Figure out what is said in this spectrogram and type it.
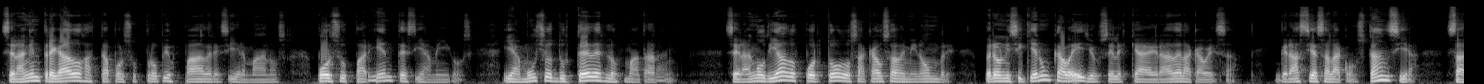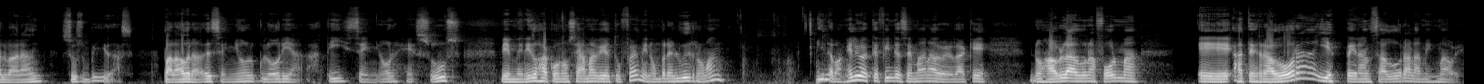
Serán entregados hasta por sus propios padres y hermanos, por sus parientes y amigos, y a muchos de ustedes los matarán. Serán odiados por todos a causa de mi nombre, pero ni siquiera un cabello se les caerá de la cabeza. Gracias a la constancia, salvarán sus vidas. Palabra del Señor, gloria a ti, Señor Jesús. Bienvenidos a Conoce, Ama, Vive tu Fe. Mi nombre es Luis Román. Y el Evangelio de este fin de semana, de verdad que nos habla de una forma eh, aterradora y esperanzadora a la misma vez,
